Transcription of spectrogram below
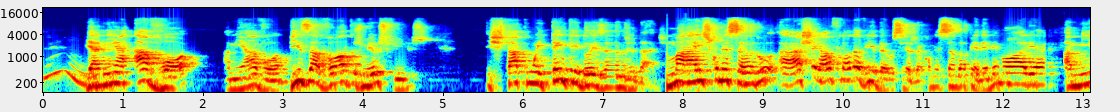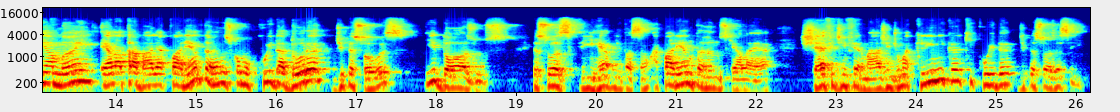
Hum. E a minha avó, a minha avó, bisavó dos meus filhos, está com 82 anos de idade, mas começando a chegar ao final da vida, ou seja, começando a perder memória. A minha mãe, ela trabalha há 40 anos como cuidadora de pessoas, idosos, pessoas em reabilitação, há 40 anos que ela é chefe de enfermagem de uma clínica que cuida de pessoas assim.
